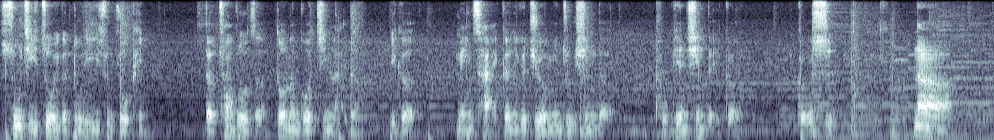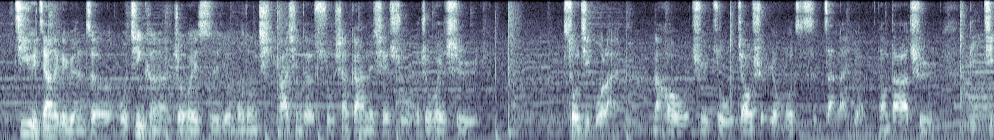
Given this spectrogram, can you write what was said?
书籍做一个独立艺术作品的创作者都能够进来的一个美彩跟一个具有民主性的普遍性的一个格式。那基于这样的一个原则，我尽可能就会是有某种启发性的书，像刚刚那些书，我就会去收集过来，然后去做教学用或者是展览用，让大家去理解。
